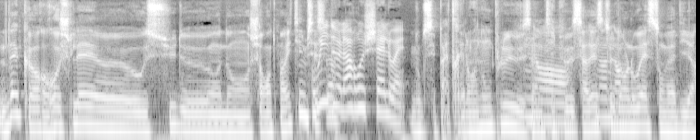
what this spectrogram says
D'accord. Rochelet euh, au sud, euh, dans Charente-Maritime, c'est Oui, ça de La Rochelle, ouais. Donc c'est pas très loin non plus, c'est un Non, petit peu, ça reste non, non. dans l'ouest on va dire.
